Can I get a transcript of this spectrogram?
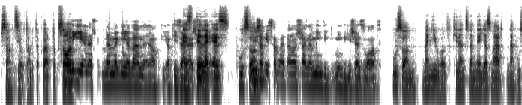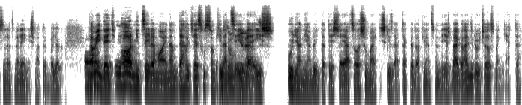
szankciót, amit akartok. Szóval, Ami ilyen esetben meg nyilván a, a kizárás. Ez tényleg, ez 20... Műszaki szabálytalanságnál mindig, mindig is ez volt. 20, mennyi volt? 94 az már nem 25, mert én is már több vagyok. A... Na mindegy, 30 éve majdnem, de hogy ez 29, 29. éve is ugyanilyen büntetéssel járt, szóval a Schumert is kizárták például a 94-es belga nagydúró, úgyhogy azt megnyerte.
